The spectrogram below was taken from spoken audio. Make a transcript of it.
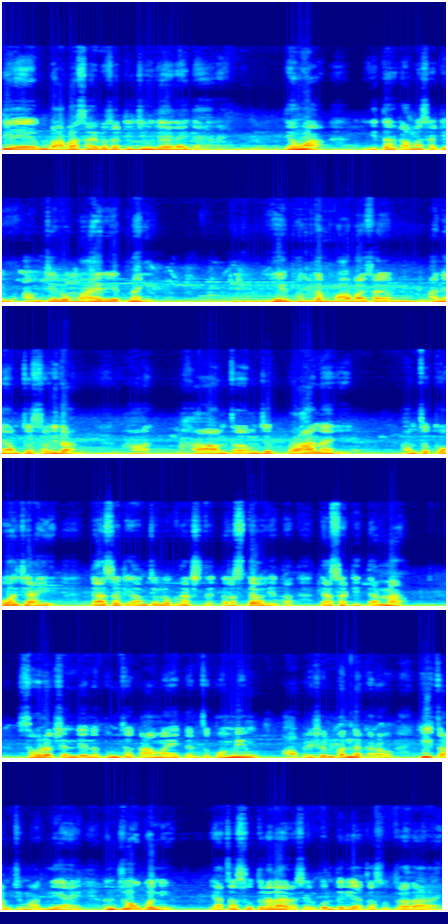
ते बाबासाहेबासाठी जीव द्यायलाही तयार आहे तेव्हा इतर कामासाठी आमचे लोक बाहेर येत नाही हे फक्त बाबासाहेब आणि आमचं संविधान हा हा आमचा म्हणजे प्राण आहे. आमचं कवच आहे. त्यासाठी आमचे लोक रस्ते रस्त्यावर येतात. त्यासाठी त्यांना संरक्षण देणं तुमचं काम आहे त्यांचं कोम्बी ऑपरेशन बंद करावं हीच आमची मागणी आहे. आणि जो कोणी याचा सूत्रधार असेल कोणतरी याचा सूत्रधार आहे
